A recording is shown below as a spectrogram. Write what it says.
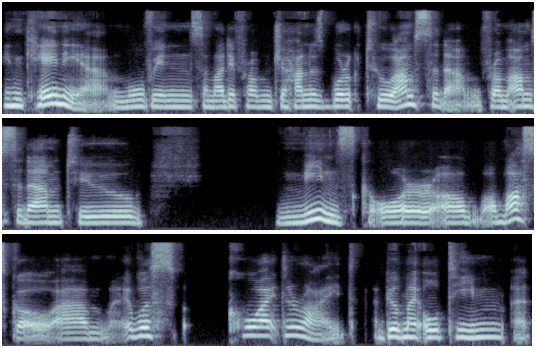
in Kenya, moving somebody from Johannesburg to Amsterdam, from Amsterdam to Minsk or, or, or Moscow. Um, it was quite a ride. I built my old team at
